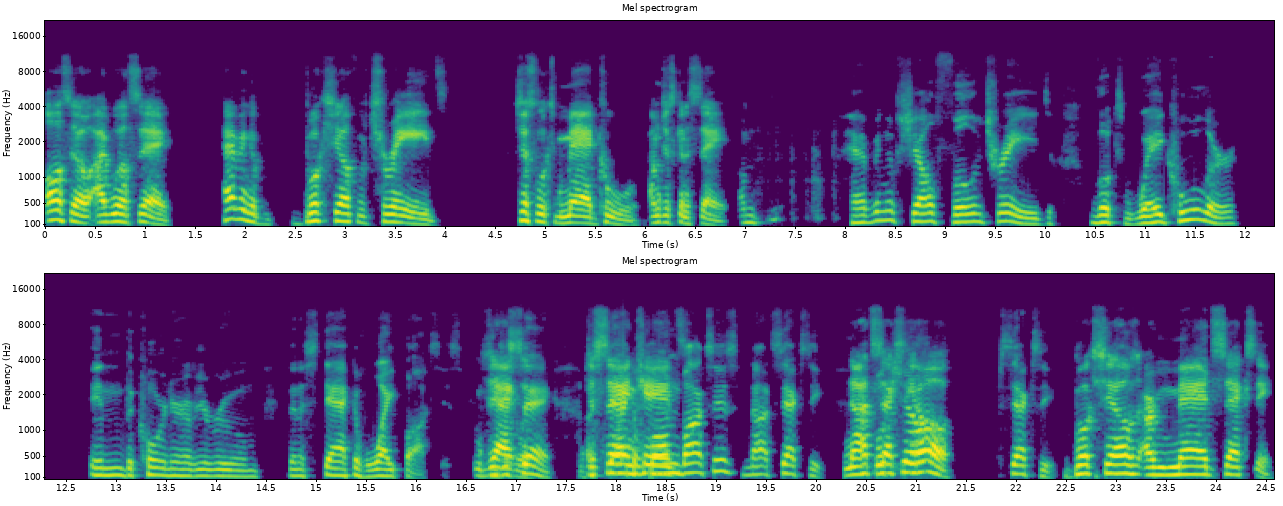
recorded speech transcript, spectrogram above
Also, I will say, having a bookshelf of trades just looks mad cool. I'm just gonna say it. um having a shelf full of trades looks way cooler in the corner of your room than a stack of white boxes. I'm Just saying. Just saying, kids. boxes, not sexy. Not sexy at all. Sexy. Bookshelves are mad sexy.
